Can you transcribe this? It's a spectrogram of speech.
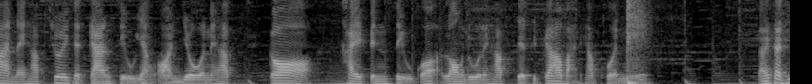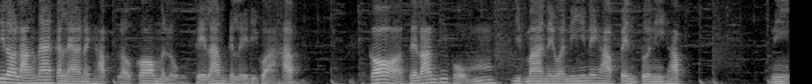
าตินะครับ ช่วยจัดการสิวอย่างอ่อนโยนนะครับ ก็ใครเป็นสิวก็ลองดูนะครับ 79 บาทครับขวดนี้ หลังจากที่เราล้างหน้ากันแล้วนะครับ เราก็มาลงเซรั่มกันเลยดีกว่าครับ ก็เซรั่มที่ผมหยิบมาในวันนี้นะครับ เป็นตัวนี้ครับ นี่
